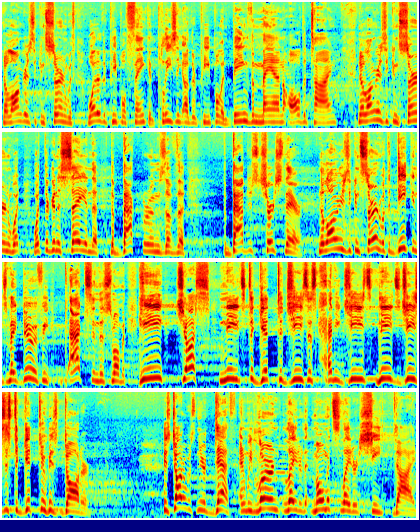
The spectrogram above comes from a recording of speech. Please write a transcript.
No longer is he concerned with what other people think and pleasing other people and being the man all the time. No longer is he concerned what, what they're going to say in the, the back rooms of the, the Baptist church there. No longer is he concerned what the deacons may do if he acts in this moment. He just needs to get to Jesus, and he needs Jesus to get to his daughter. His daughter was near death, and we learned later that moments later she died.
